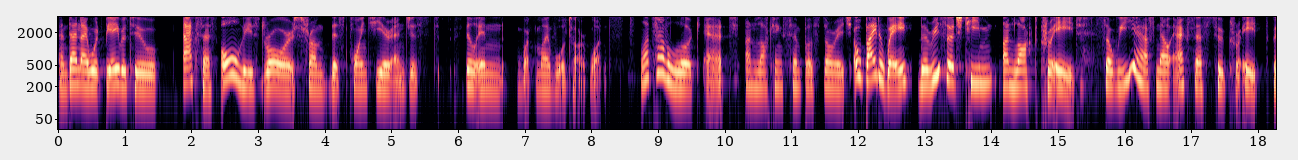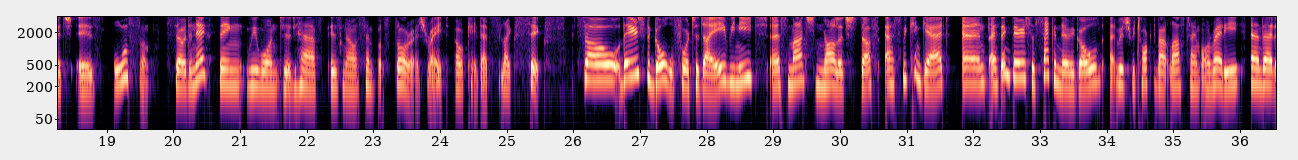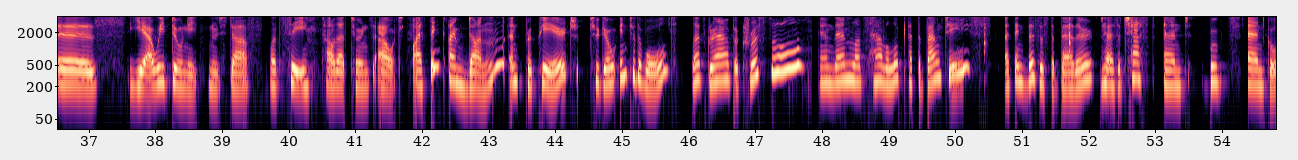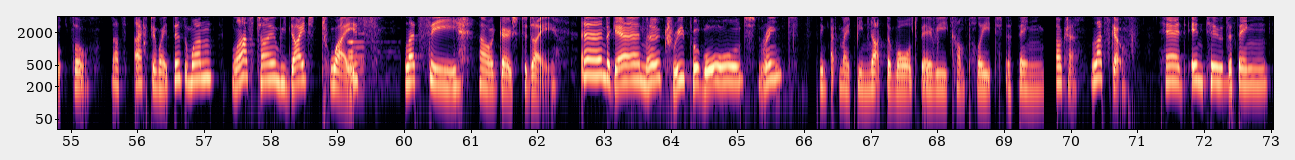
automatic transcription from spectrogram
And then I would be able to access all these drawers from this point here and just fill in what my Voltar wants. Let's have a look at unlocking simple storage. Oh, by the way, the research team unlocked Create. So we have now access to Create, which is awesome. So the next thing we want to have is now simple storage, right? Okay, that's like six. So there's the goal for today. We need as much knowledge stuff as we can get. And I think there's a secondary goal, uh, which we talked about last time already. And that is, yeah, we do need new stuff. Let's see how that turns out. I think I'm done and prepared to go into the vault. Let's grab a crystal and then let's have a look at the bounties. I think this is the better. It has a chest and boots and gold. So Let's activate this one. Last time we died twice. Let's see how it goes today. And again, a creeper vault, right? I think that might be not the vault where we complete the thing. Okay, let's go. Head into the thing.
